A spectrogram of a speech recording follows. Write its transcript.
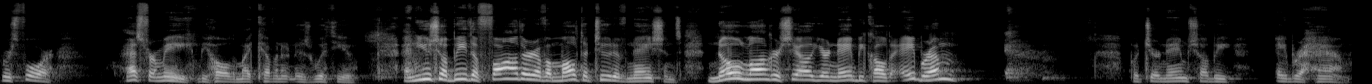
Verse 4 As for me, behold, my covenant is with you, and you shall be the father of a multitude of nations. No longer shall your name be called Abram, but your name shall be Abraham.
